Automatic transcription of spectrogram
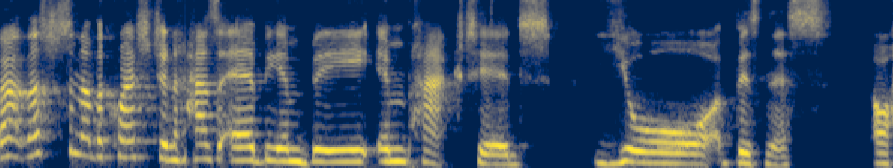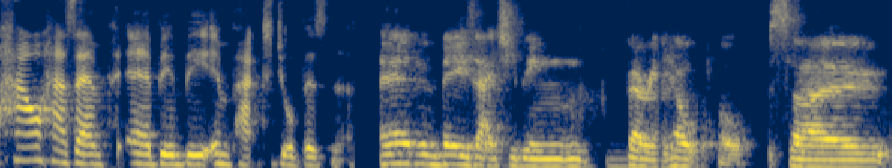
That, that's just another question. Has Airbnb impacted your business? Or how has Airbnb impacted your business? Airbnb has actually been very helpful. So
